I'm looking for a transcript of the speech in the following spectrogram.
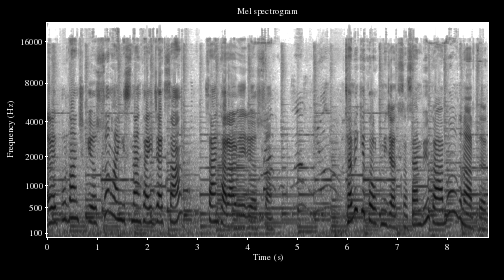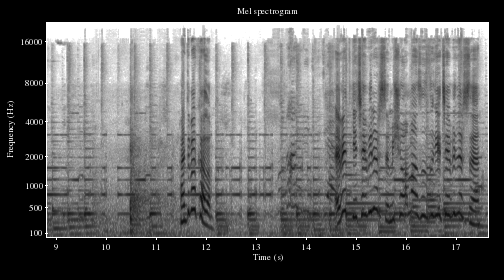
Evet buradan çıkıyorsun. Hangisinden kayacaksan sen karar veriyorsun. Tabii ki korkmayacaksın. Sen büyük abi oldun artık. Hadi bakalım. Evet geçebilirsin. Bir şey olmaz. Hızlı geçebilirsin.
